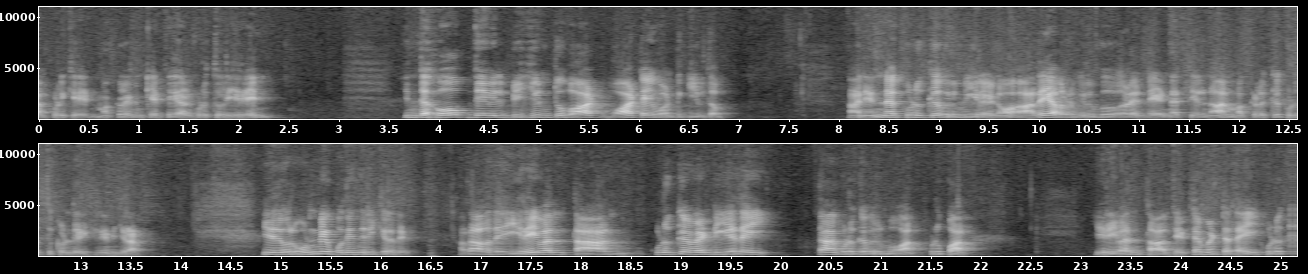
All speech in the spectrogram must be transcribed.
நான் கொடுக்கிறேன். மக்களிடம் கேட்பதை நான் கொடுத்து வருகிறேன். இந்த hope they will begin to what what I want to give them நான் என்ன கொடுக்க விரும்புகிறேனோ அதை அவர்கள் விரும்புவார்கள் என்ற எண்ணத்தில் நான் மக்களுக்கு கொடுத்து கொண்டிருக்கிறேன் என்கிறார். இதில் ஒரு உண்மை பொதிந்திருக்கிறது. அதாவது இறைவன் தான் கொடுக்க வேண்டியதை தான் கொடுக்க விரும்புவான் கொடுப்பான். இறைவன் தான் திட்டமிட்டதை கொடுக்க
